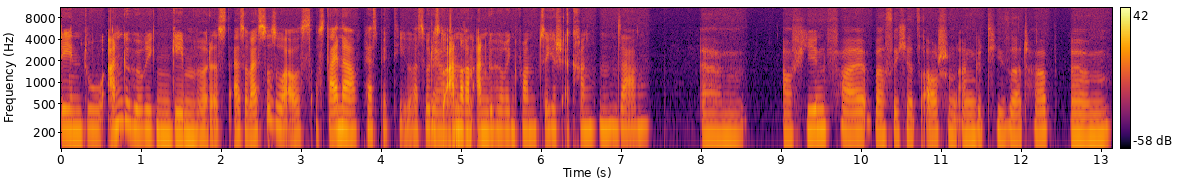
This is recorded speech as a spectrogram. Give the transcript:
den du Angehörigen geben würdest? Also weißt du, so aus, aus deiner Perspektive, was würdest Ja. du anderen Angehörigen von psychisch Erkrankten sagen? Ähm, auf jeden Fall, was ich jetzt auch schon angeteasert habe, ähm,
